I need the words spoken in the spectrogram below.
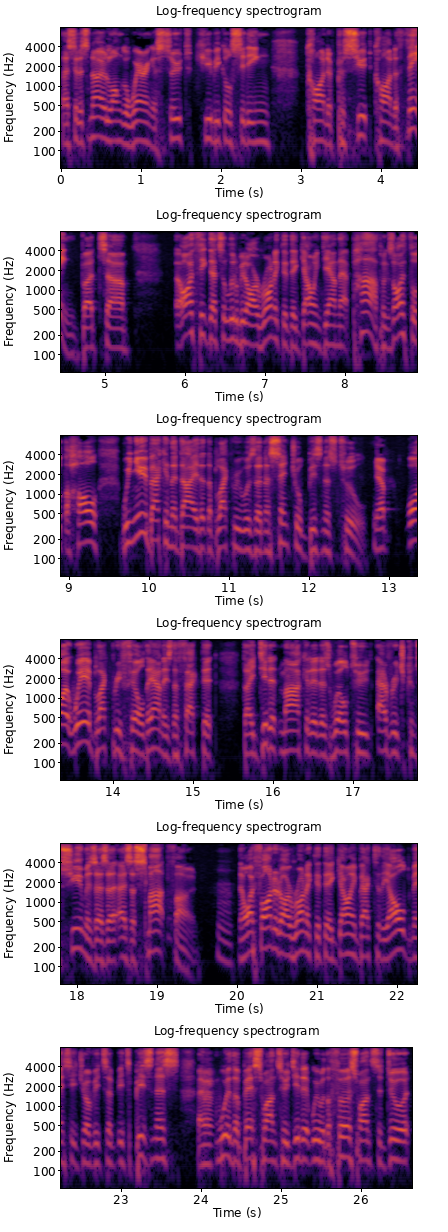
They said it's no longer wearing a suit, cubicle sitting kind of pursuit kind of thing. But uh, I think that's a little bit ironic that they're going down that path because I thought the whole we knew back in the day that the BlackBerry was an essential business tool. Yep. Why where BlackBerry fell down is the fact that they didn't market it as well to average consumers as a as a smartphone. Hmm. Now I find it ironic that they're going back to the old message of it's a it's business and we're the best ones who did it. We were the first ones to do it,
